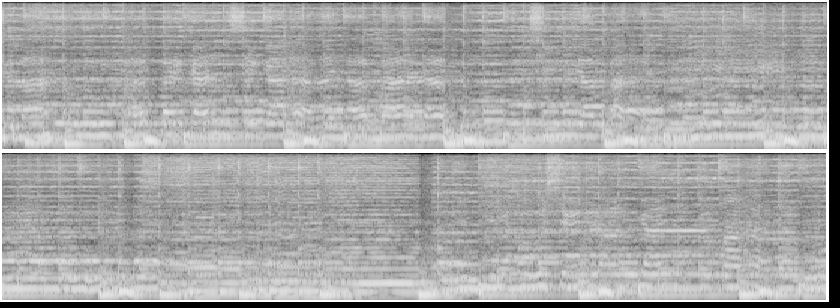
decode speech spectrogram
Telah ku kabarkan segalanya pada Thank you.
